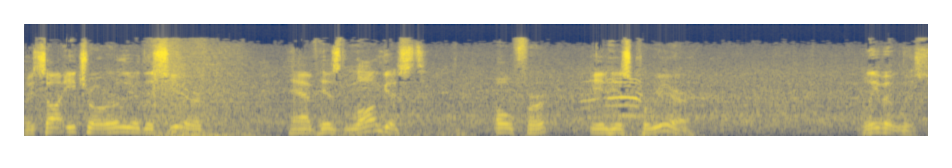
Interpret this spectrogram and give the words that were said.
We saw Ichiro earlier this year have his longest offer in his career. I believe it was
